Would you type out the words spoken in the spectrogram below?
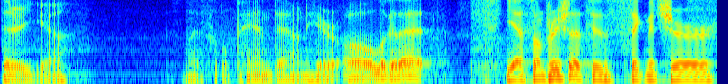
There you go. There's a nice little pan down here. Oh, look at that. Yeah, so I'm pretty sure that's his signature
